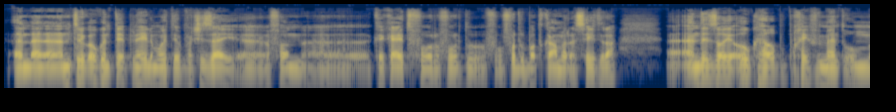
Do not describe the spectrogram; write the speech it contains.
En, en, en, natuurlijk ook een tip, een hele mooie tip, wat je zei, uh, van uh, kijk uit voor, voor, de, voor, voor de badkamer, et cetera. en dit zal je ook helpen op een gegeven moment om,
